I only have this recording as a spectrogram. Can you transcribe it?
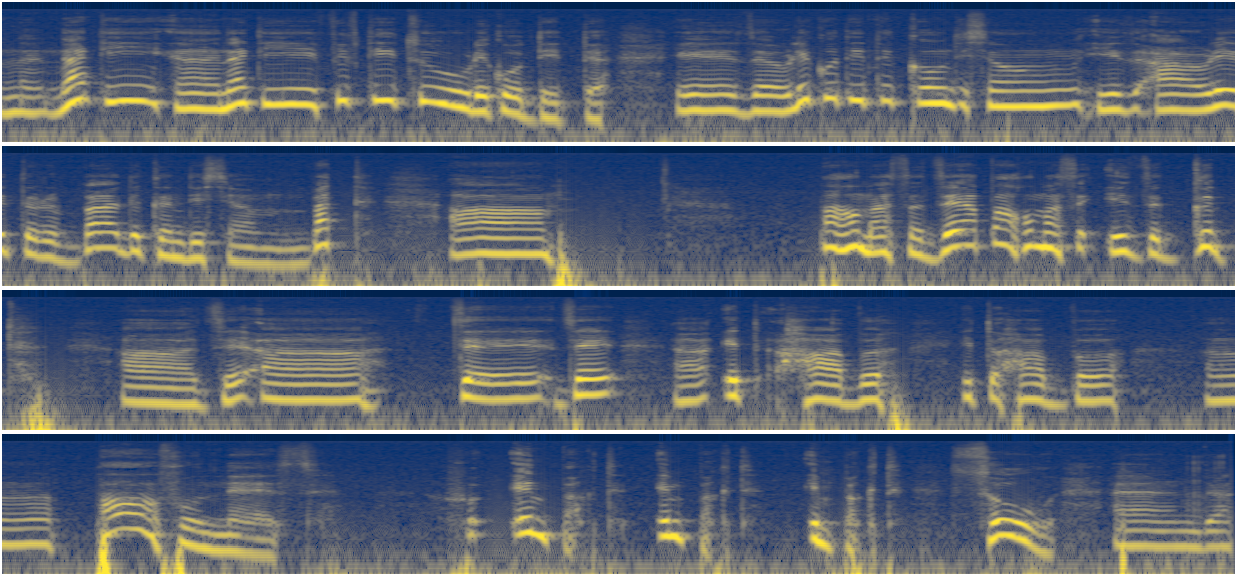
19, uh, 1952 recorded. Is the recorded condition is a little bad condition, but uh, performance, their performance is good. Uh, they are they they uh, it have it have uh, powerfulness, impact, impact, impact. So and uh,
